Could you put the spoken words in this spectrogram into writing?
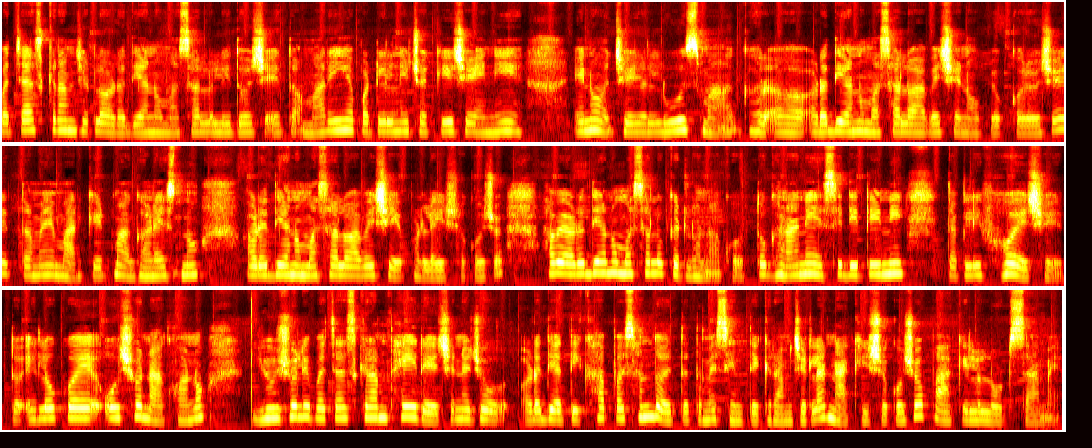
પચાસ ગ્રામ જેટલો અડદિયાનો મસાલો લીધો છે તો અમારી અહીંયા પટેલની ચક્કી છે, એની, એનો જે લૂઝમાં ઘર અડદિયાનો મસાલો આવે છે, એનો ઉપયોગ કર્યો છે. તમે માર્કેટમાં ગણેશનો અડદિયાનો મસાલો આવે છે, એ પણ લઈ શકો છો. હવે અડદિયાનો મસાલો કેટલો નાખો તો ઘણાને એસિડિટીની તકલીફ હોય છે, તો એ લોકોએ ઓછો નાખવાનો. યુઝ્યુઅલી પચાસ ગ્રામ થઈ રહે છે અને જો અડદિયા તીખા પસંદ હોય તો તમે સિત્તેર ગ્રામ જેટલા નાખી શકો છો પાકેલો લોટ સામે.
